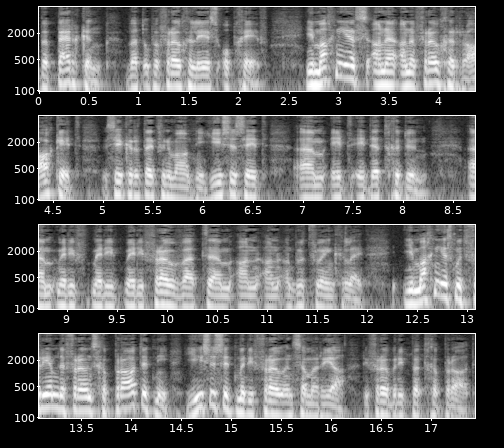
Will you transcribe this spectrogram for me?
beperking wat op 'n vrou gelê is opgehef. Jy mag nie eers aan 'n aan 'n vrou geraak het sekere tyd van die maand nie. Jesus het ehm um, het het dit gedoen um, met die met die met die vrou wat um, aan aan aan bloedvloeiing gelei het. Jy mag nie eers met vreemde vrouens gepraat het nie. Jesus het met die vrou in Samaria, die vrou by die put gepraat.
